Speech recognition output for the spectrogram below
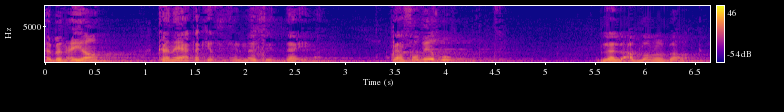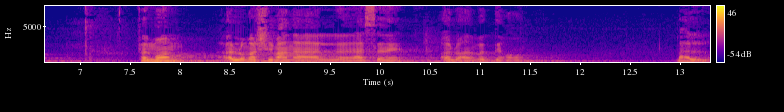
بن عياض كان يعتكف في المسجد دائما. كان صديقه. لعبد الله المبارك فالمهم قال له مشي معنا هالسنة. قال له أنا بدي هون. بهال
